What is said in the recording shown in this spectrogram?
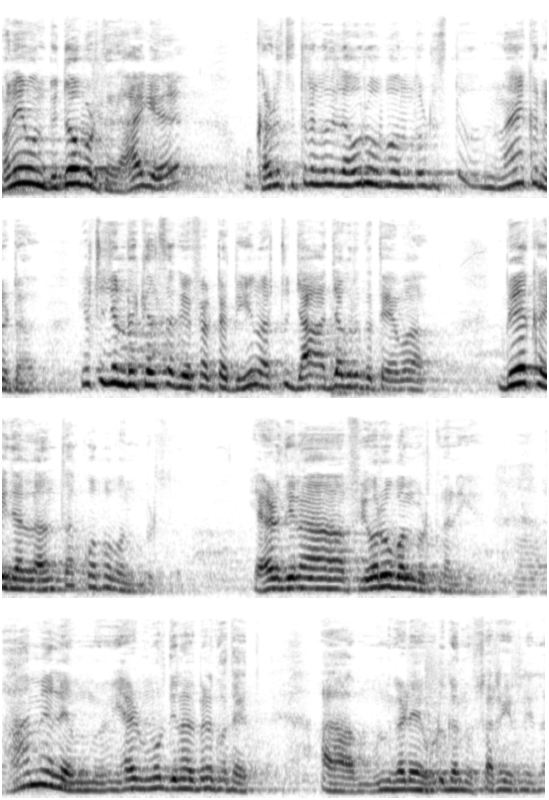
ಮನೆ ಒಂದು ಬಿದ್ದೋಗ್ಬಿಡ್ತಾರೆ ಹಾಗೆ ಕನ್ನಡ ಚಿತ್ರರಂಗದಲ್ಲಿ ಅವರು ಒಬ್ಬ ಒಂದು ದೊಡ್ಡ ನಾಯಕ ನಟ. ಎಷ್ಟು ಜನರ ಕೆಲಸಕ್ಕೆ ಎಫೆಕ್ಟ್ ಆಯ್ತು? ಏನು ಅಷ್ಟು ಜಾ ಅಜಾಗರೂಕತೆ ಅವ? ಬೇಕಾ ಇದೆಲ್ಲ ಅಂತ ಕೋಪ ಬಂದ್ಬಿಡ್ತು. ಎರಡು ದಿನ ಫೀವರು ಬಂದ್ಬಿಡ್ತು ನನಗೆ. ಆಮೇಲೆ ಎರಡು, ಮೂರು ದಿನ ಆದಮೇಲೆ ಗೊತ್ತಾಯ್ತು. ಆ, ಮುಂದ್ಗಡೆ ಹುಡುಗನು ಸರಿ ಇರಲಿಲ್ಲ.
